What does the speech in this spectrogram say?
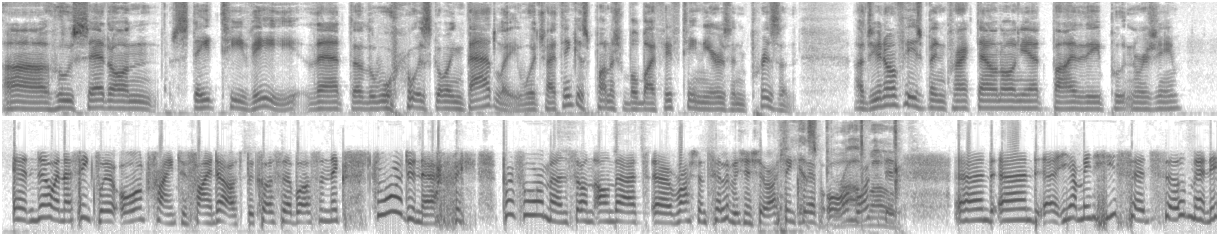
uh, who said on state TV that uh, the war was going badly, which I think is punishable by 15 years in prison. Uh, do you know if he's been cracked down on yet by the Putin regime? Uh, no, and I think we're all trying to find out because there was an extraordinary performance on on that uh, Russian television show. I think yes, we have all watched it and and uh, yeah, I mean he said so many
